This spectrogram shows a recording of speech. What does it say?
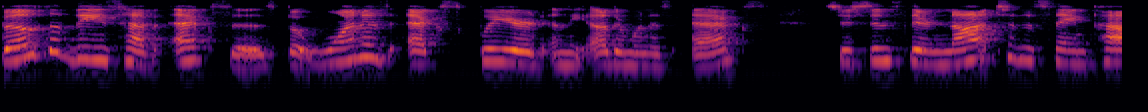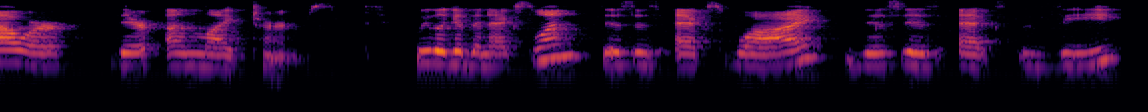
Both of these have x's, but one is x squared and the other one is x, so since they're not to the same power, they're unlike terms we look at the next one, this is xy, this is xz.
